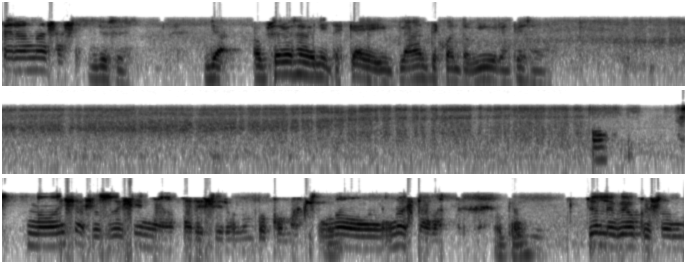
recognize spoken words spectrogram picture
pero no es así. yo sé. Ya, observa esas venitas, ¿qué hay? ¿Implantes? ¿Cuánto vibran? ¿Qué son? Oh. No, esas recién aparecieron un poco más, no, no estaban. Ok. Yo le veo que son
